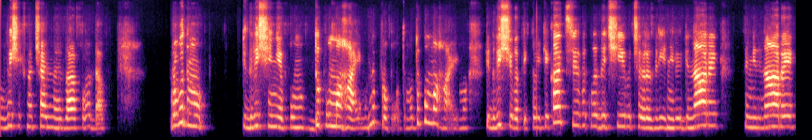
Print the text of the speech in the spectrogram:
вищих навчальних закладах. Проводимо підвищення, пом- допомагаємо, не проводимо, допомагаємо підвищувати кваліфікацію викладачів через різні вебінари, семінари,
